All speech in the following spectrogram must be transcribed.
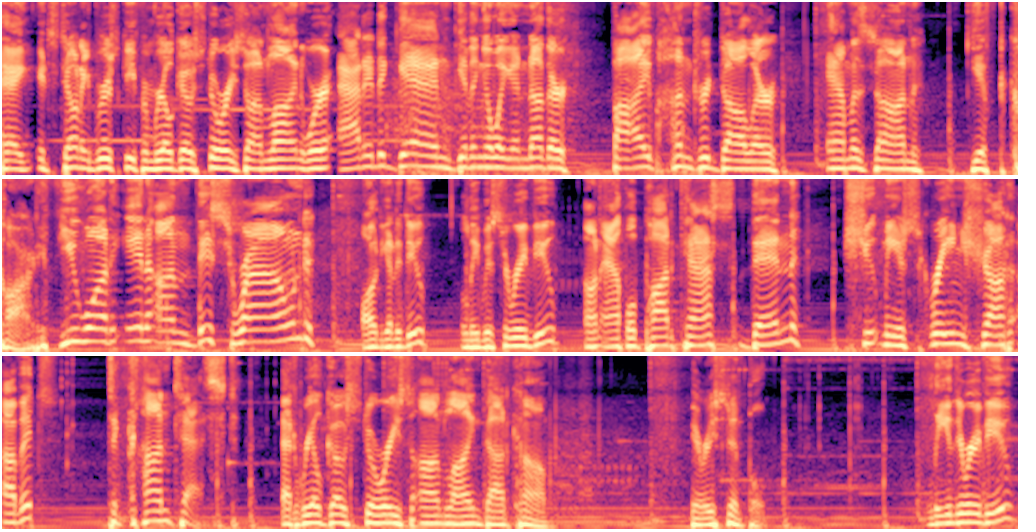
Hey, it's Tony Brueski from Real Ghost Stories Online. We're at it again, giving away another $500 Amazon gift card. If you want in on this round, all you got to do, leave us a review on Apple Podcasts, then shoot me a screenshot of it to contest at realghoststoriesonline.com. Very simple. Leave the review,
